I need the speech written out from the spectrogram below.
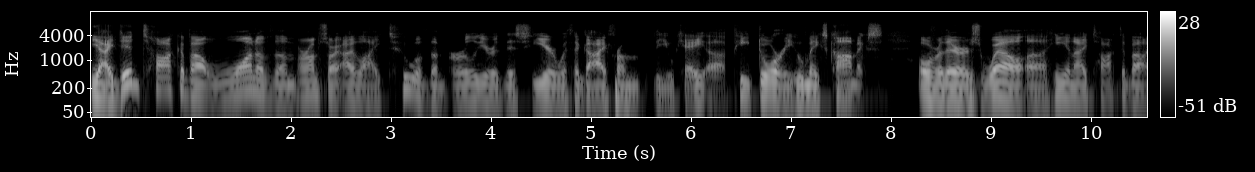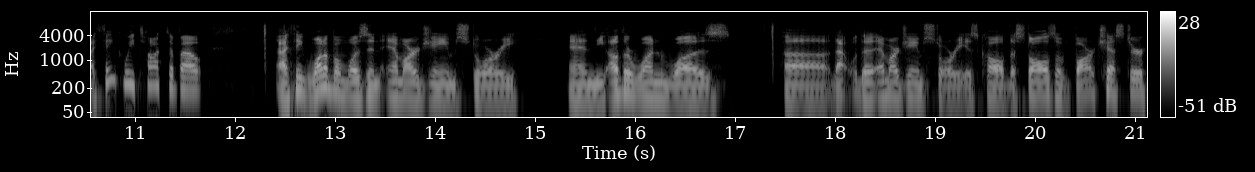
Yeah, I did talk about one of them, or I'm sorry, I lied, two of them earlier this year with a guy from the UK, uh, Pete Dory, who makes comics over there as well. Uh, he and I talked about, I think we talked about, I think one of them was an MR James story, and the other one was uh, that the MR James story is called The Stalls of Barchester,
